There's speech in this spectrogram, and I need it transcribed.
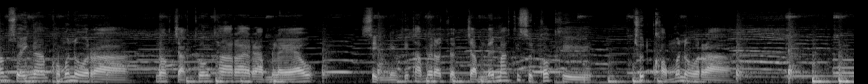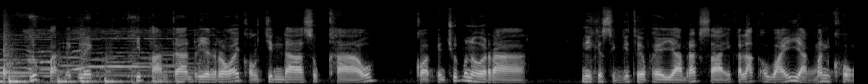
ความสวยงามของมโนรา นอกจากท่วงท่าร่ายรำแล้ว สิ่งหนึ่งที่ทำให้เราจดจำได้มากที่สุดก็คือ ชุดของมโนรา ลูกปัดเล็กๆ ที่ผ่านการเรียงร้อยของจินดาสุขขาว ก่อนเป็นชุดมโนรา นี่คือสิ่งที่เธอพยายามรักษาเอกลักษณ์เอาไว้อย่างมั่นคง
